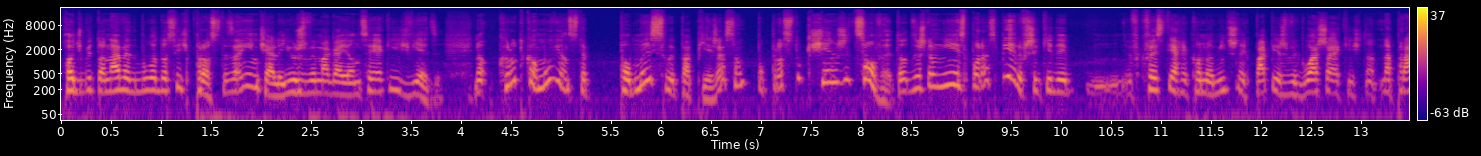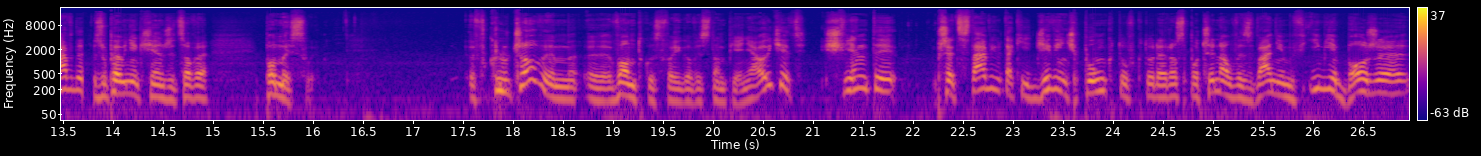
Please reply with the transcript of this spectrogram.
Choćby to nawet było dosyć proste zajęcie, ale już wymagające jakiejś wiedzy. No, krótko mówiąc, te pomysły papieża są po prostu księżycowe. To zresztą nie jest po raz pierwszy, kiedy w kwestiach ekonomicznych papież wygłasza jakieś no, naprawdę zupełnie księżycowe pomysły. W kluczowym y, wątku swojego wystąpienia ojciec święty przedstawił takie dziewięć punktów, które rozpoczynał wyzwaniem w imię Boże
